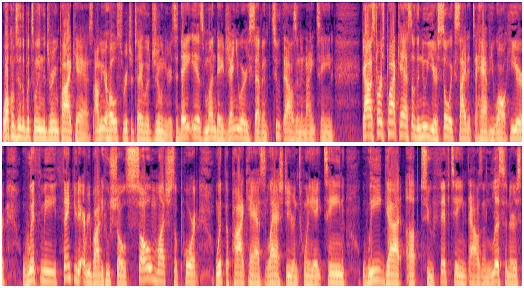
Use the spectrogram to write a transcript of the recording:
Welcome to the Between the Dream podcast. I'm your host, Richard Taylor Jr. Today is Monday, January 7th, 2019. Guys, first podcast of the new year. So excited to have you all here with me. Thank you to everybody who shows so much support with the podcast last year in 2018 we got up to 15,000 listeners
